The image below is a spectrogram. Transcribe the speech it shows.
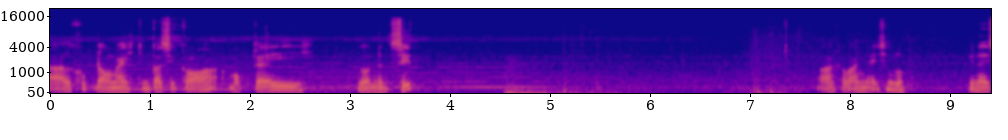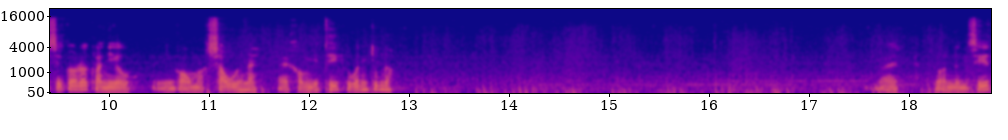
ở khúc đoạn này chúng ta sẽ có một cái Golden Seed. Rồi, các bạn nhảy xuống luôn. Cái này sẽ có rất là nhiều những con mặt sâu thế này không nhất thiết phải quánh chúng đâu. Đây, golden seed.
